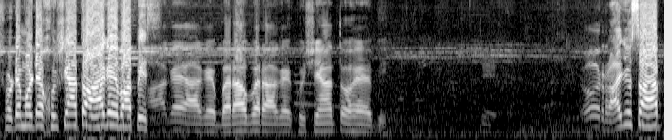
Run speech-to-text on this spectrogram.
छोटे मोटे खुशियाँ तो आ गए वापस। आ गए आ गए बराबर आ गए खुशियाँ तो है अभी। तो राजू साहब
